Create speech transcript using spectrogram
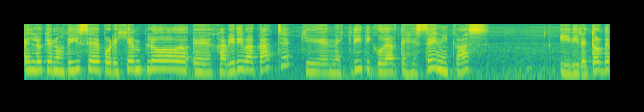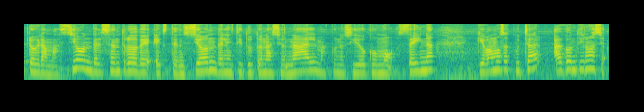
Es lo que nos dice, por ejemplo, eh, Javier Ibacache, quien es crítico de artes escénicas y director de programación del Centro de Extensión del Instituto Nacional, más conocido como SEINA, que vamos a escuchar a continuación.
